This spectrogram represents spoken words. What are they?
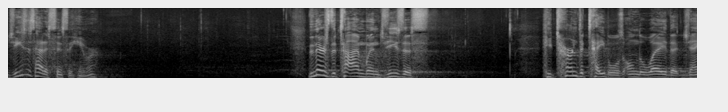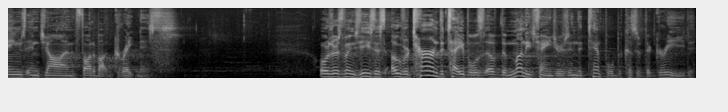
Jesus had a sense of humor. Then there's the time when Jesus he turned the tables on the way that James and John thought about greatness. Or there's when Jesus overturned the tables of the money changers in the temple because of their greed.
